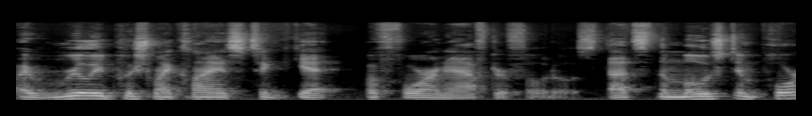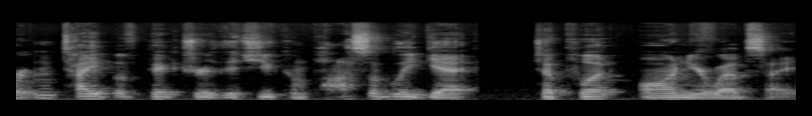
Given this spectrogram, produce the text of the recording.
I really push my clients to get before and after photos. That's the most important type of picture that you can possibly get to put on your website.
